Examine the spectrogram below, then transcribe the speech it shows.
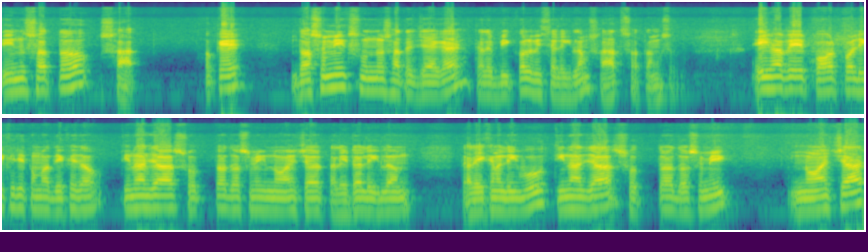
তিনশত সাত। ওকে, দশমিক শূন্য সাতের জায়গায় তাহলে বিকল্প হিসেবে লিখলাম সাত শতাংশ। এইভাবে পর পর লিখেছি, তোমরা দেখে যাও। তিন হাজার সত্তর দশমিক নয় চার, তাহলে এটা লিখলাম। তাহলে এখানে লিখব তিন হাজার সত্তর দশমিক নয় চার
